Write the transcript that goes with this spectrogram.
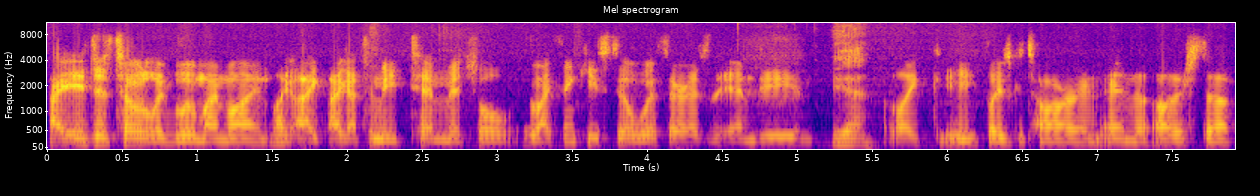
I, it just totally blew my mind. Like I, I got to meet Tim Mitchell, who I think he's still with her as the MD, and yeah. like he plays guitar and, and other stuff.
